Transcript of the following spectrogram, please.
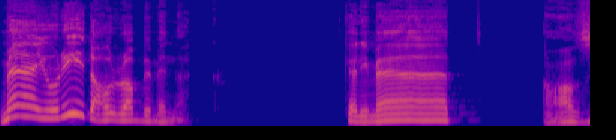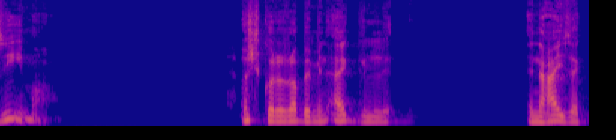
ما يريده الرب منك. كلمات عظيمة. أشكر الرب من أجل إن عايزك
